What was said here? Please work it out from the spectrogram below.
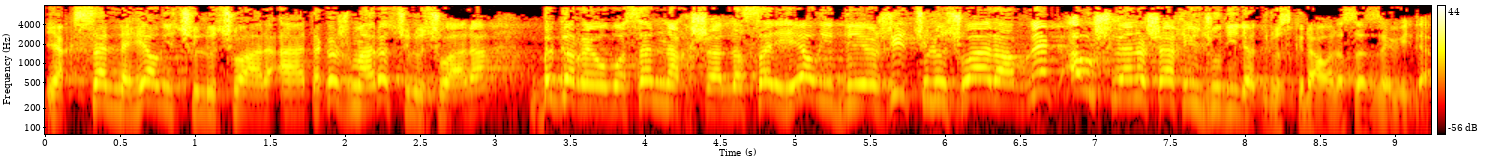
یەکسەر لە هێڵی چل و چوارە ئاەتەکە ژمارە چل و چوارە بگەڕێەوە بۆ سەر نەخشە لەسەر هێڵی درێژی چل و چوارە ڕێک ئەو شوێنە شاخی جوودی لە دروست کراوە لەسەر زەویدا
